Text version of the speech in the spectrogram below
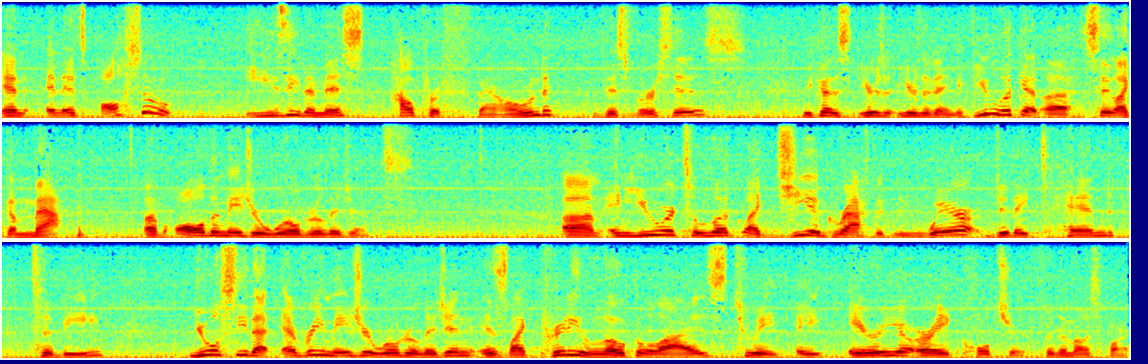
And, and it's also easy to miss how profound this verse is. Because here's, here's the thing if you look at, a, say, like a map of all the major world religions, um, and you were to look like geographically, where do they tend to be? You will see that every major world religion is like pretty localized to a, a area or a culture for the most part.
